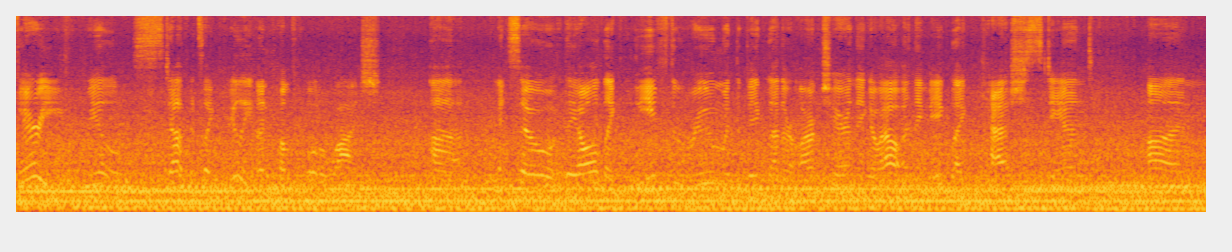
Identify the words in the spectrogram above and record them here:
very real stuff. It's like really uncomfortable to watch. Uh, and so they all like leave the room with the big leather armchair and they go out and they make like cash stand on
